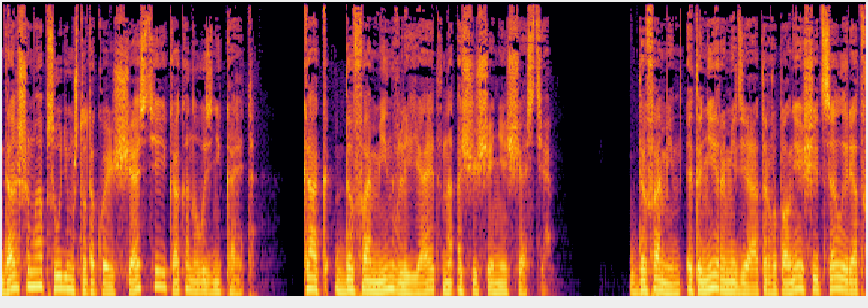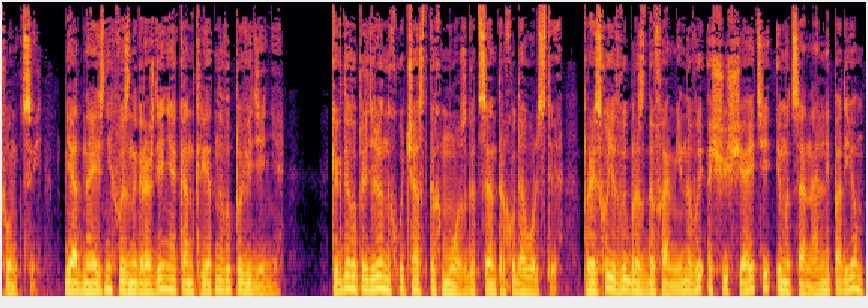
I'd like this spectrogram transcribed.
Дальше мы обсудим, что такое счастье и как оно возникает. Как дофамин влияет на ощущение счастья. Дофамин – это нейромедиатор, выполняющий целый ряд функций, и одна из них – вознаграждение конкретного поведения. Когда в определенных участках мозга, центрах удовольствия, происходит выброс дофамина, вы ощущаете эмоциональный подъем.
